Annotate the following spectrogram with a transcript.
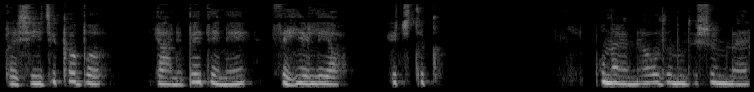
taşıyıcı kabı yani bedeni zehirliyor. Üç tık. Bunların ne olduğunu düşünme.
